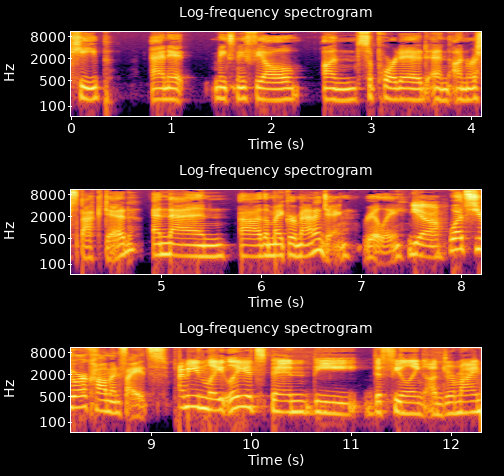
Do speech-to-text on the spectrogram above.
keep and it makes me feel unsupported and unrespected. And then uh, the micromanaging, really. Yeah. What's your common fights? I mean, lately it's been the the feeling undermined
